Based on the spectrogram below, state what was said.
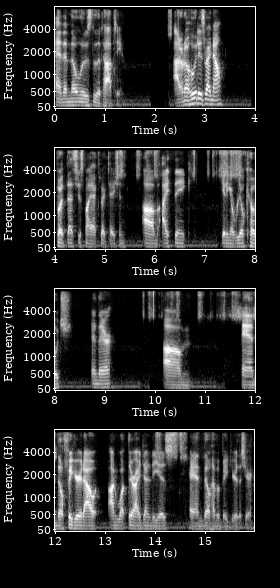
and then they'll lose to the top team. I don't know who it is right now, but that's just my expectation. Um, I think getting a real coach in there, um, and they'll figure it out on what their identity is, and they'll have a big year this year.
